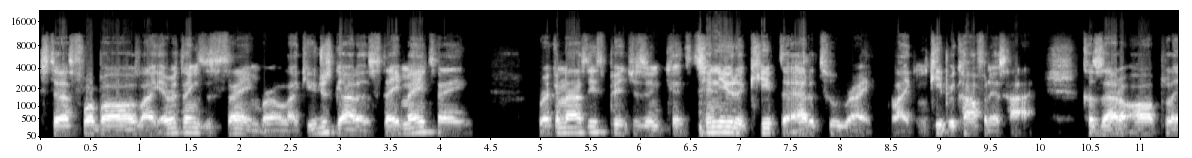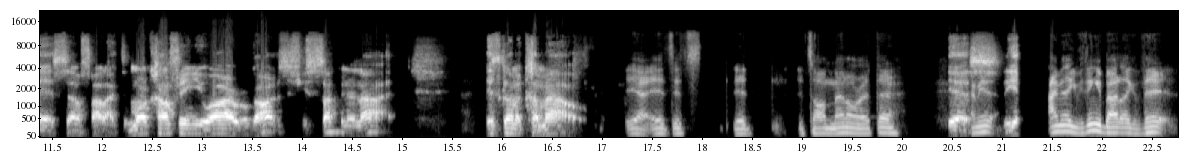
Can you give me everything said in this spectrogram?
Still has four balls. Like everything's the same, bro. Like you just gotta stay maintained, recognize these pitches, and continue to keep the attitude right. Like and keep your confidence high, because that'll all play itself out. Like the more confident you are, regardless if you're sucking or not, it's gonna come out. Yeah, it's it's it it's all mental right there. Yes. I mean, yeah. I mean, like if you think about it, like they're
